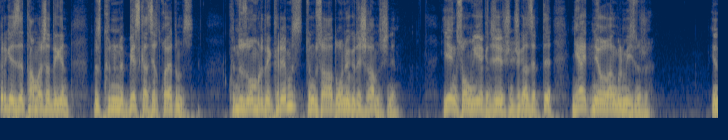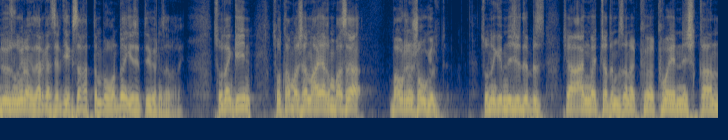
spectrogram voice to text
Бір кезде тамаша деген біз күніне бес концерт қоятынбыз. Күндіз он бірде кіреміз түнгі сағат он екіде шығамыз ішінен. Ең соңғы екінші үшінші концертте не айтып не қойғанын білмейсің уже. Енді өзіңіз ойлаңыз әр концерт екі сағаттан болғанда есептей беріңіз ары қарай. Содан кейін сол тамашаның аяғын баса бауыржан шоу келді. Содан кейін мына жерде біз жаңа әңгіме айтып жатырмыз ана квннен шыққан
